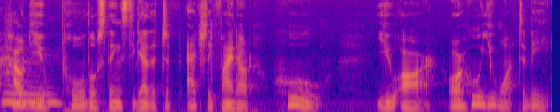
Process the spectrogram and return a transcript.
How do you pull those things together to actually find out who you are or who you want to be?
